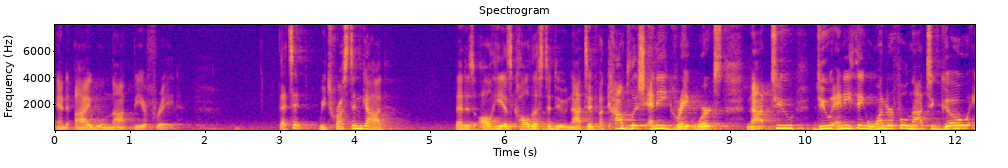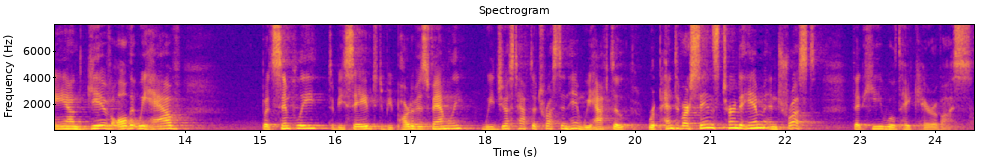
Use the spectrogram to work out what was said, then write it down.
and I will not be afraid. That's it. We trust in God. That is all he has called us to do, not to accomplish any great works, not to do anything wonderful, not to go and give all that we have, but simply to be saved, to be part of his family. We just have to trust in him. We have to repent of our sins, turn to him, and trust that he will take care of us.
